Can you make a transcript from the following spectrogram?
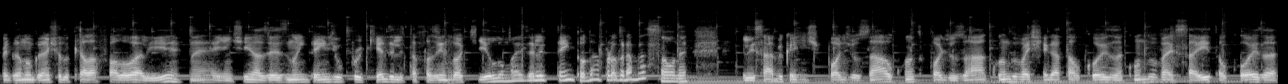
Pegando o gancho do que ela falou ali, né? A gente às vezes não entende o porquê dele estar tá fazendo aquilo, mas ele tem toda a programação, né? Ele sabe o que a gente pode usar, o quanto pode usar, quando vai chegar tal coisa, quando vai sair tal coisa,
